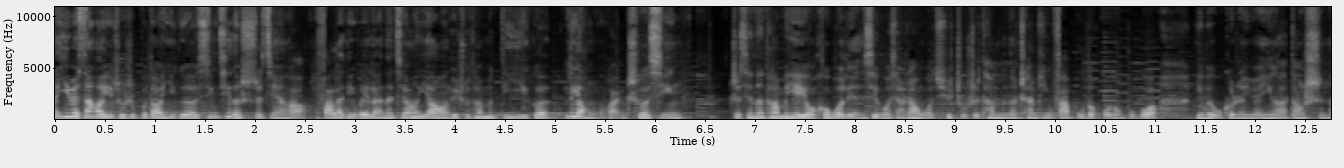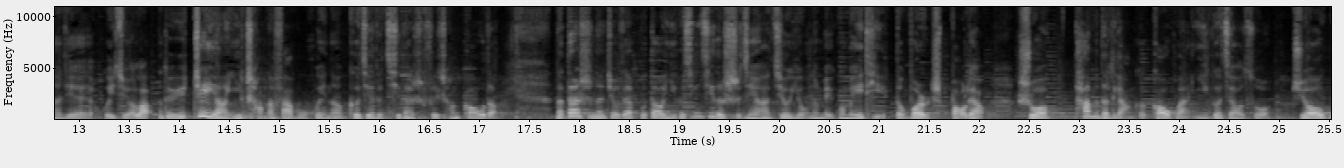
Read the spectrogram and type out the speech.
那一月三号也就是不到一个星期的时间啊，法拉第未来呢将要推出他们第一个量款车型。之前呢他们也有和我联系过，想让我去组织他们的产品发布的活动，不过因为我个人原因啊，当时呢也回绝了。那对于这样一场的发布会呢，各界的期待是非常高的。那但是呢，就在不到一个星期的时间啊，就有呢美国媒体 The Verge 爆料说，他们的两个高管，一个叫做 Jog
